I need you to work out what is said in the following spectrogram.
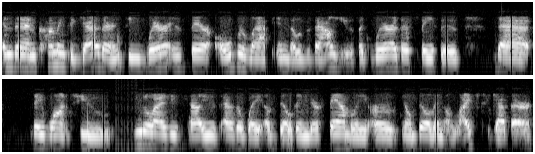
and then coming together and see where is there overlap in those values. Like where are there spaces that they want to utilize these values as a way of building their family or you know building a life together?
